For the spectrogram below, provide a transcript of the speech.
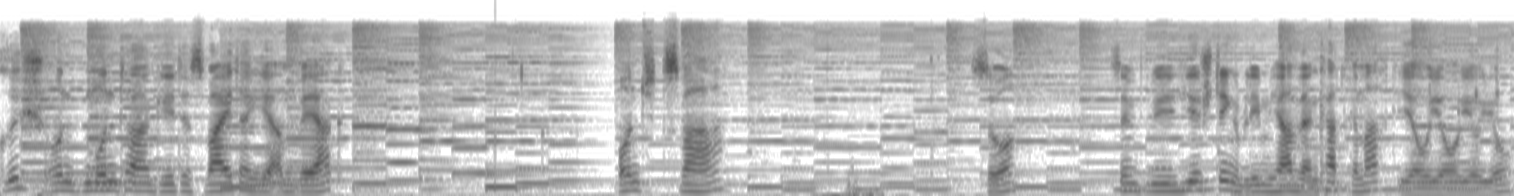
frisch und munter geht es weiter hier am Werk. Und zwar... So. Sind wir hier stehen geblieben. Hier haben wir einen Cut gemacht. Jo, jo, jo, jo.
